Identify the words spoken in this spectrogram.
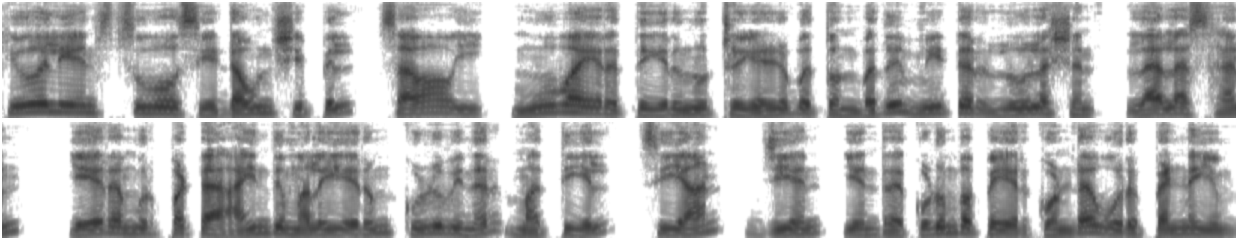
ஹியூலியன்ஸ் சுவோசி டவுன்ஷிப்பில் சவாயி மூவாயிரத்து இருநூற்று எழுபத்தொன்பது மீட்டர் லூலஷன் லலஸ்ஹன் ஏற முற்பட்ட ஐந்து மலையேறும் குழுவினர் மத்தியில் சியான் ஜியன் என்ற குடும்பப் பெயர் கொண்ட ஒரு பெண்ணையும்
